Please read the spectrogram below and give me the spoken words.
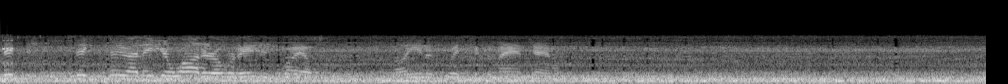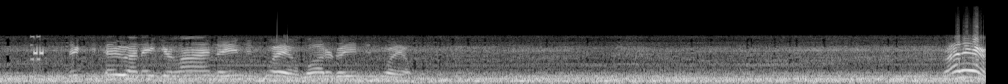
60, 62, I need your water over to engine 12. All units switch to command channel. 62, I need your line to engine 12, water to engine 12. Right here.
